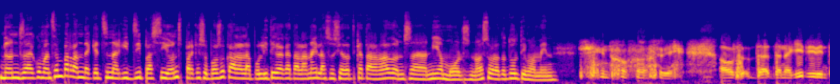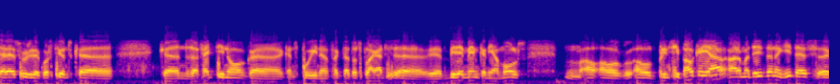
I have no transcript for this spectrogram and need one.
Doncs eh, comencem parlant d'aquests neguits i passions, perquè suposo que a la política catalana i la societat catalana doncs, eh, n'hi ha molts, no? sobretot últimament. Sí, no, sí. Els de, de neguits i d'interessos i de qüestions que, que ens afectin o que, que ens puguin afectar tots plegats, eh, evidentment que n'hi ha molts. El, el, el principal que hi ha ara mateix de neguit és eh,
